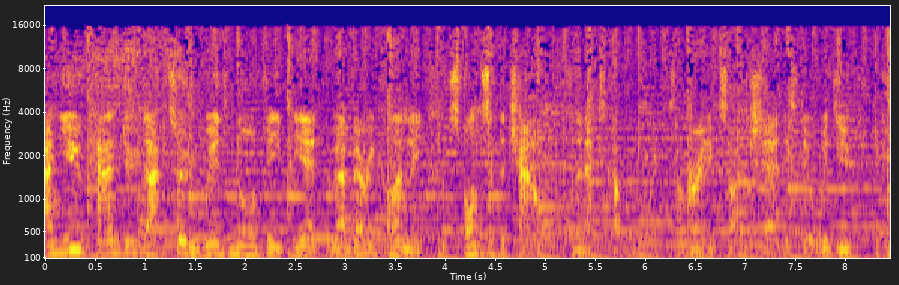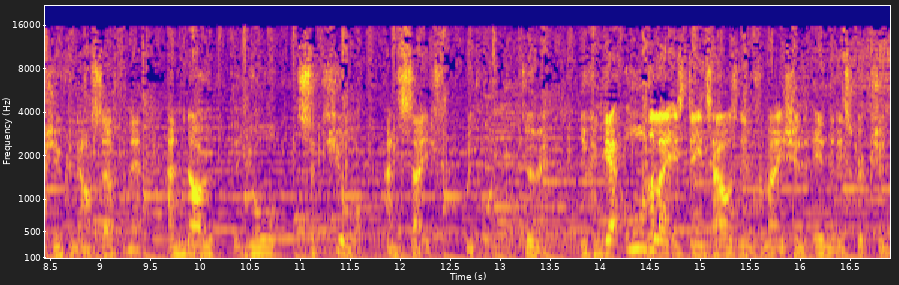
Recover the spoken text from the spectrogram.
And you can do that too with NordVPN, who have very kindly sponsored the channel for the next couple of weeks. I'm very excited to share this deal with you because you can now surf the net and know that you're secure and safe with what you're doing. You can get all the latest details and information in the description,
